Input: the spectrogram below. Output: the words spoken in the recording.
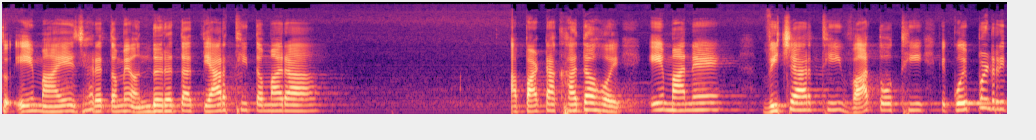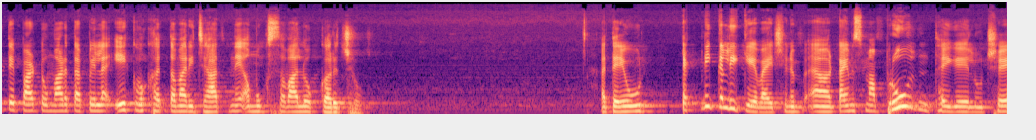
તો એ માએ જ્યારે તમે અંદર હતા ત્યારથી તમારા આ પાટા ખાધા હોય, એ માને વિચારથી, વાતોથી કે કોઈ પણ રીતે પાટો મારતા પહેલાં એક વખત તમારી જાતને અમુક સવાલો કરજો. અત્યારે એવું ટેકનિકલી કહેવાય છે ને ટાઈમ્સમાં પ્રૂવ થઈ ગયેલું છે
